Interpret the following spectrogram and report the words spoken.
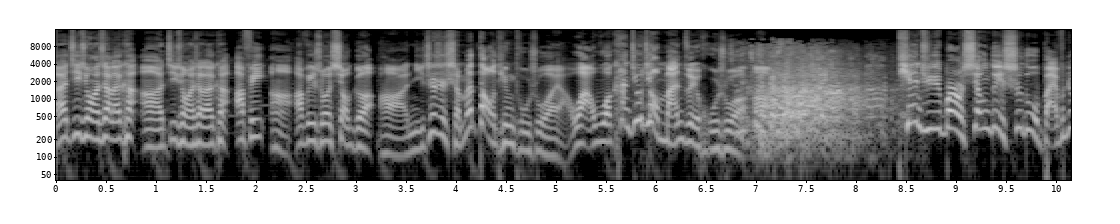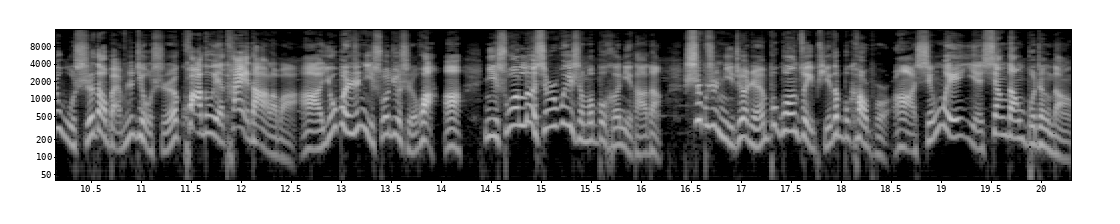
来，继续往下来看啊，继续往下来看。阿飞啊，阿飞说：“笑哥啊，你这是什么道听途说呀？哇，我看就叫满嘴胡说啊！天气预报相对湿度百分之五十到百分之九十，跨度也太大了吧？啊，有本事你说句实话啊！你说乐心为什么不和你搭档？是不是你这人不光嘴皮子不靠谱啊，行为也相当不正当？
